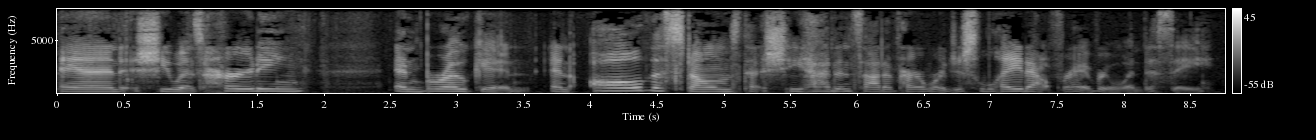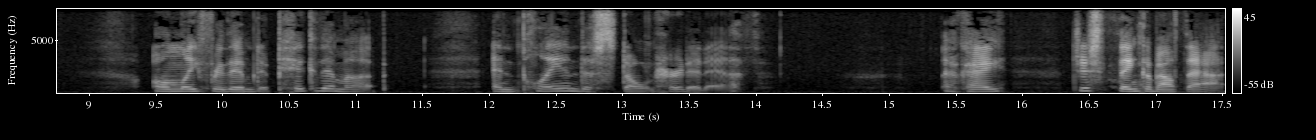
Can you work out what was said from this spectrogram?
and she was hurting and broken, and all the stones that she had inside of her were just laid out for everyone to see, only for them to pick them up and plan to stone her to death. Okay? Just think about that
